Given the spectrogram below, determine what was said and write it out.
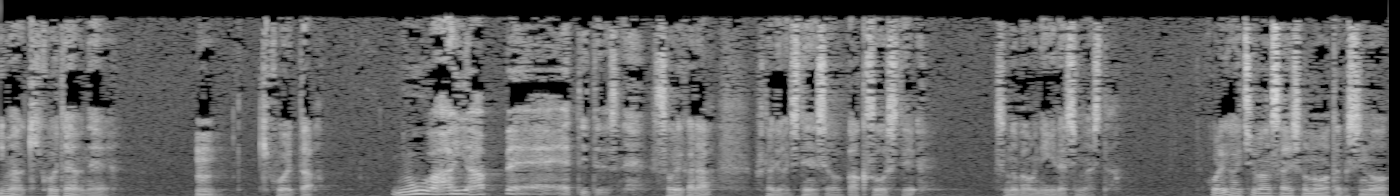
今聞こえたよね。うん、聞こえた。うわ、やっべーって言ってですね、それから二人は自転車を爆走して、その場を逃げ出しました。これが一番最初の私の、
